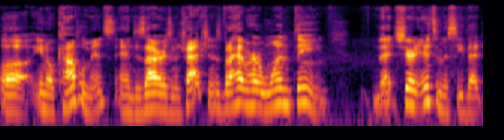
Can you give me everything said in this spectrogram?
uh, you know, compliments and desires and attractions, but I haven't heard one thing that shared intimacy that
